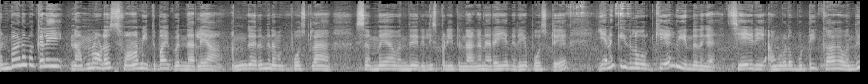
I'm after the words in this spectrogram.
அன்பான மக்களே நம்மளோட சுவாமி துபாய் போயிருந்தார் இல்லையா? அங்கேருந்து நமக்கு போஸ்ட்லாம் செம்மையாக வந்து ரிலீஸ் பண்ணிகிட்டு இருந்தாங்க. நிறைய நிறைய போஸ்ட்டு எனக்கு இதில் ஒரு கேள்வி இருந்ததுங்க. சரி அவங்களோட புட்டிக்காக வந்து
